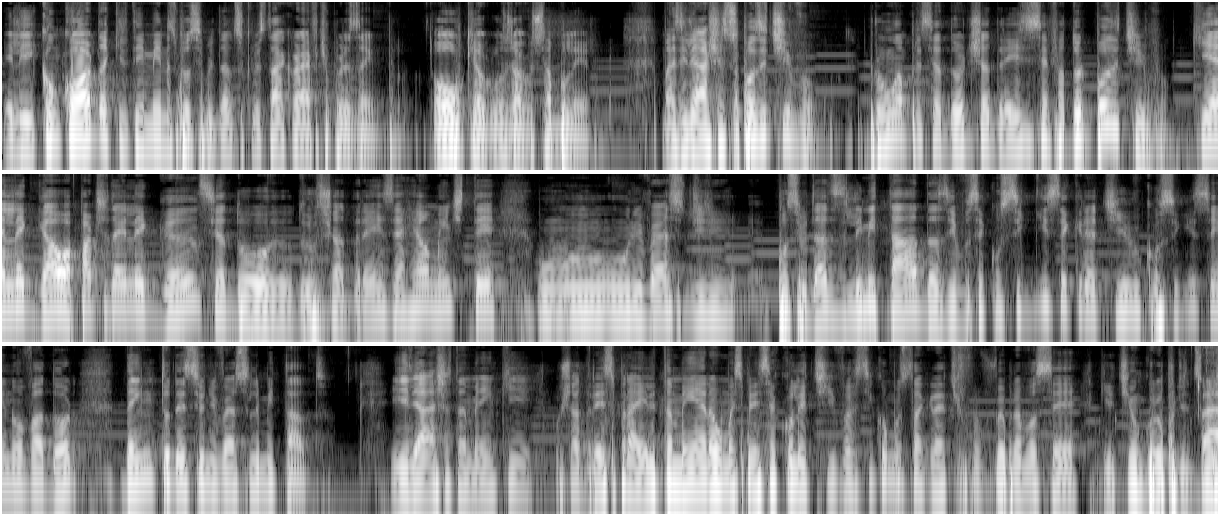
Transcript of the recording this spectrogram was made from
Ele concorda que ele tem menos possibilidades que o StarCraft, por exemplo, ou que alguns jogos de tabuleiro. Mas ele acha isso positivo, para um apreciador de xadrez isso é fator positivo. Que é legal, a parte da elegância do, do xadrez é realmente ter um, um universo de possibilidades limitadas e você conseguir ser criativo, conseguir ser inovador dentro desse universo limitado. E ele acha também que o xadrez para ele também era uma experiência coletiva, assim como o StarCraft foi, foi para você, que tinha um grupo de discussão,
